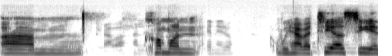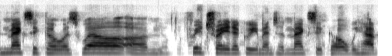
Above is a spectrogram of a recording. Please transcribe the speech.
um, common, we have a TLC in Mexico as well, um, free trade agreement in Mexico. We have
